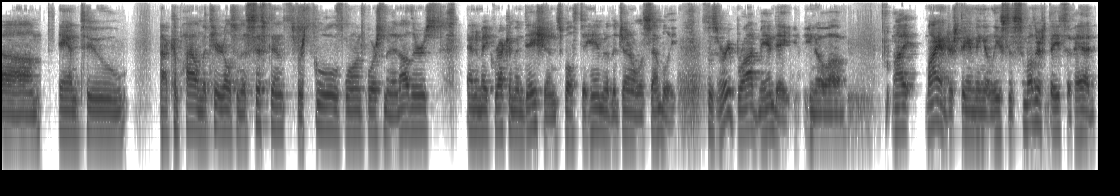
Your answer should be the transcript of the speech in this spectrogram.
um, and to uh, compile materials and assistance for schools, law enforcement, and others, and to make recommendations both to him and to the General Assembly. So it's a very broad mandate. You know, uh, my my understanding, at least, is some other states have had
